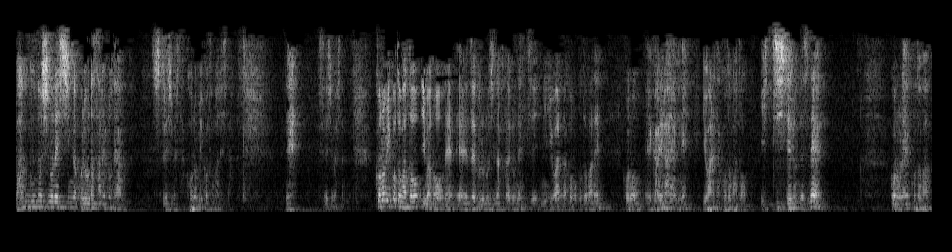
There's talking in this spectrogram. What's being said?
万軍の主の熱心がこれをなされるのである。失礼しました。この御言葉でした。ね失礼しました。この御言葉と今のね、え、ゼブルの地ナフタリのね地に言われたこの言葉ねこの、えー、ガリラヤにね言われた言葉と一致してるんですね。このね言葉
